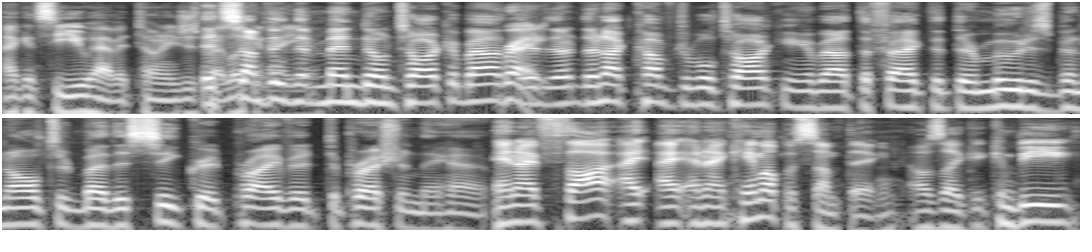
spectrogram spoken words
I can see you have it, Tony, just by It's something at that men don't talk about. Right. They're, they're not comfortable talking about the fact that their mood has been altered by the secret, private depression they have. And I've thought, I, I and I came up with something. I was like, it can be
